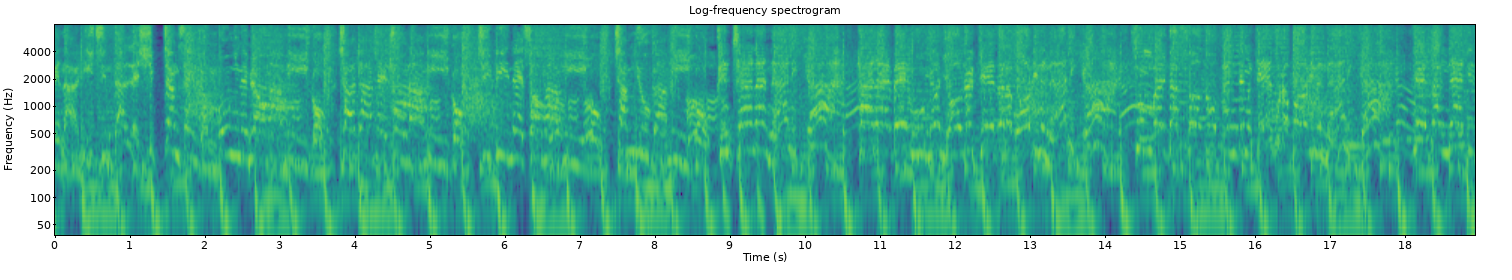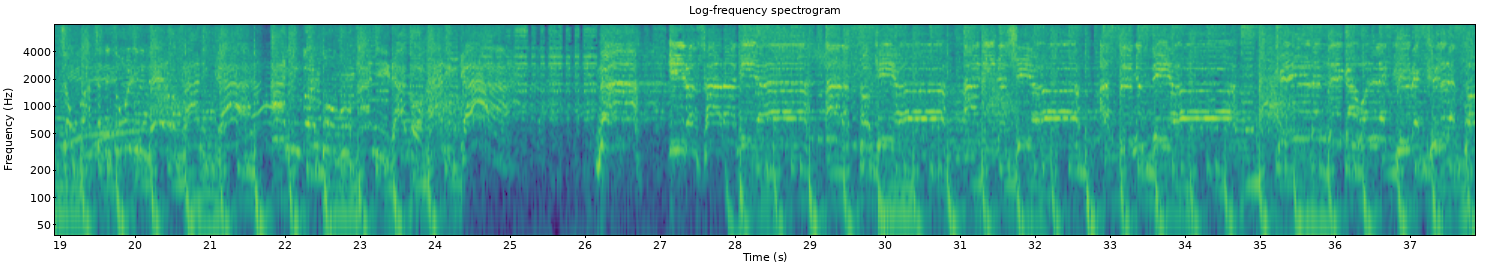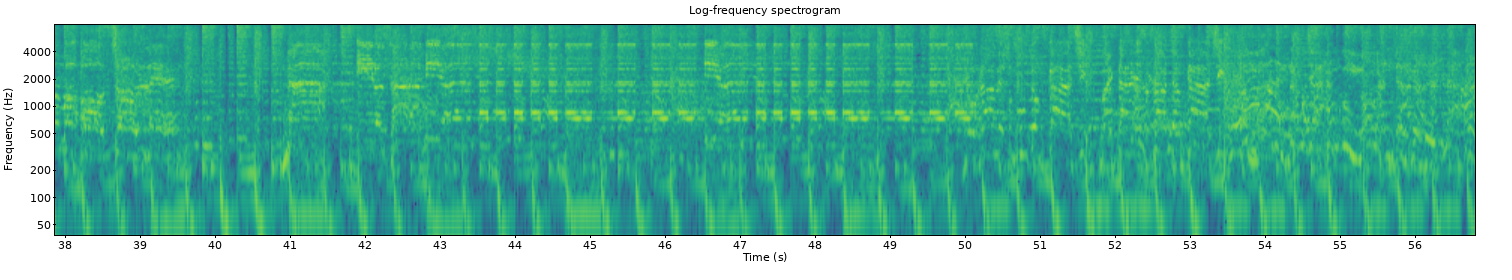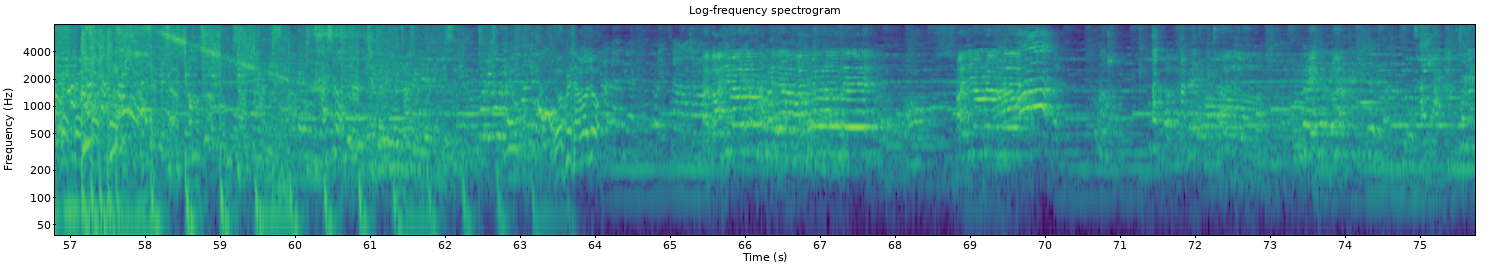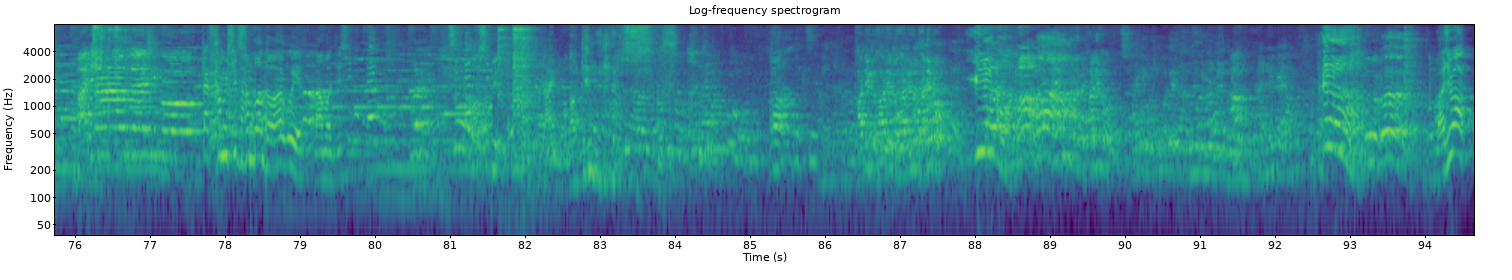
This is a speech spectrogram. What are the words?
개나 이진 달래. 십장생 연봉이 내 명함이고 내 조남이고 집이 내 성함이고 참유감이고 괜찮아 나니까 옆에 잡아줘. 아, 마지막 라운드입니다. 마지막 라운드. 마지막 라운드. 마지막 라운드 하시고. 딱 30 한 번 더 하고 얘 나머지. 다리로, 다리로, 다리로, 다리로. 하나, 다리로, 다리로. 마지막.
